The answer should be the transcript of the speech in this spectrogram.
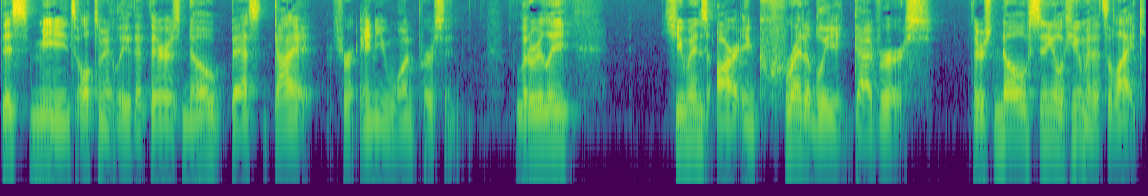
this means ultimately that there is no best diet for any one person. Literally, humans are incredibly diverse. There's no single human that's alike.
